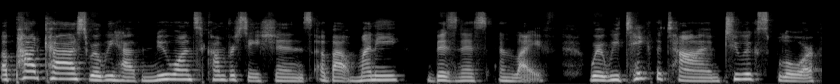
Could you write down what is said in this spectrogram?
a podcast where we have nuanced conversations about money, business, and life, where we take the time to explore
